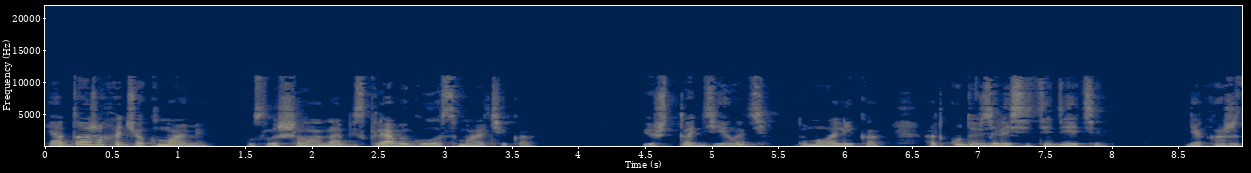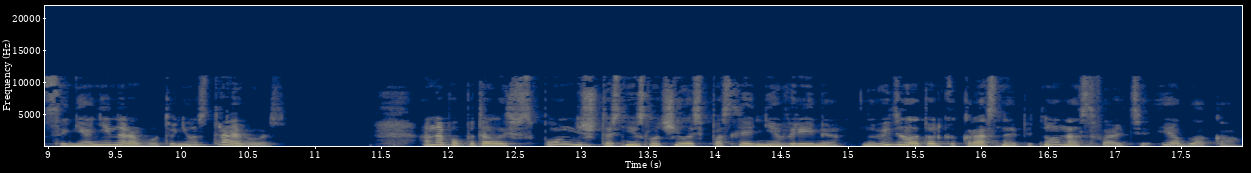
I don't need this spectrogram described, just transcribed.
«Я тоже хочу к маме», — услышала она писклявый голос мальчика. «И что делать?» — думала Лика. «Откуда взялись эти дети?» Я, кажется, ни они на работу не устраивалась. Она попыталась вспомнить, что с ней случилось в последнее время, но видела только красное пятно на асфальте и облака.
